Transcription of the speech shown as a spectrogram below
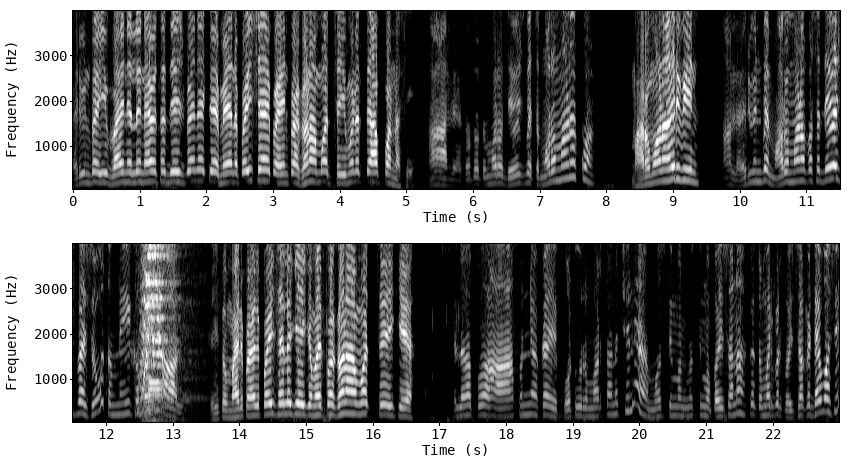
અરવિંદભાઈ એ ભાઈ ને લઈને આવ્યા હતા દેવેશભાઈ ને કે મેં એને પૈસા આપ્યા એની પાસે ઘણા મત છે એ મને તે આપવાના છે. હા લે તો તો તમારો દેવેશભાઈ તમારો માણસ કોણ? મારો માણસ અરવિંદ. હા અરવિંદભાઈ મારો માણસ પાસે દેવેશભાઈ હો, તમને એ ખબર છે હાલ? એ તો મારી પાસે પૈસા લઈ ગયા કે મારી પાસે ઘણા મત છે કે. એટલે આપણને કઈ ખોટું મારતા નથી ને? મસ્તીમાં ને મસ્તીમાં પૈસા ના કે તમારી પાસે પૈસા કઢાવ્યા છે?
